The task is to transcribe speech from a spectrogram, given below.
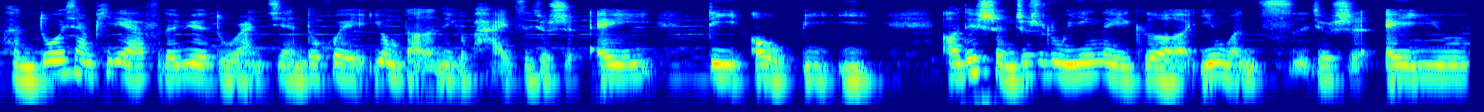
很多像 PDF 的阅读软件都会用到的那个牌子，就是 A D O B E。Audition 就是录音的一个英文词，就是 A U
